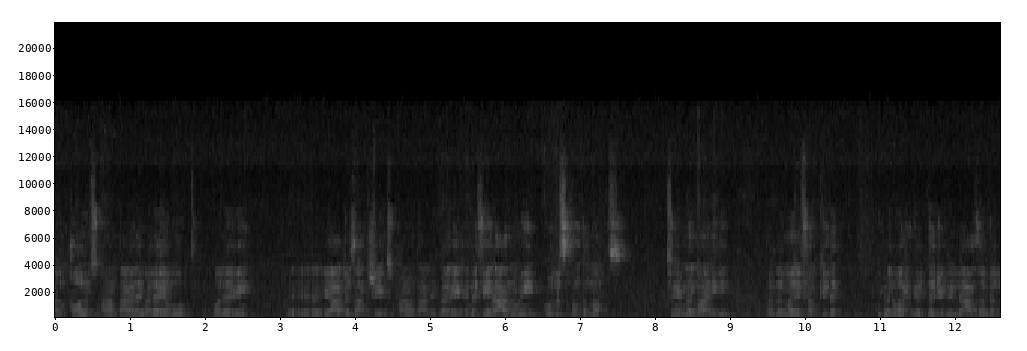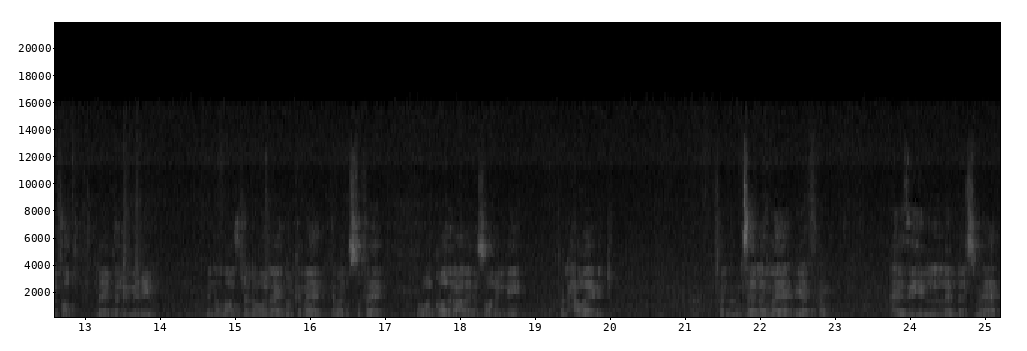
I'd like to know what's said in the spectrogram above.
القادر سبحانه وتعالى. يبقى لا يموت ولا إيه؟ آه، يعجز عن شيء سبحانه وتعالى. يبقى إيه؟ نفينا عنه إيه؟ كل صفات النقص. فهمنا المعاني دي؟ طب لما نفهم كده يبقى الواحد يلتجئ لله عز وجل فقط لا يلتجئ لغيره. لأن الله عز وجل هو اللي عنده الكمال كمال الصفات. هو القادر على إيصال الإيه؟ الحوائج. فالإنسان لما يفهم هذه الأسماء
